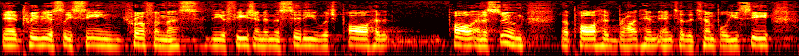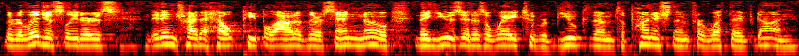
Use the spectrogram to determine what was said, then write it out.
They had previously seen Trophimus, the Ephesian, in the city which Paul had Paul and assumed that Paul had brought him into the temple. You see, the religious leaders, they didn't try to help people out of their sin. No, they use it as a way to rebuke them, to punish them for what they've done.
